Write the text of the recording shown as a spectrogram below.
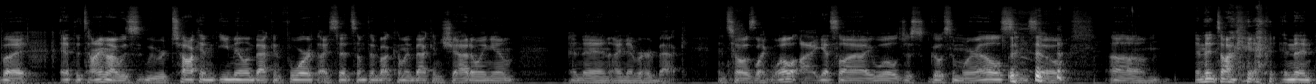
But at the time, I was we were talking, emailing back and forth. I said something about coming back and shadowing him, and then I never heard back. And so I was like, well, I guess I will just go somewhere else. And so, um, and then talking, and then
